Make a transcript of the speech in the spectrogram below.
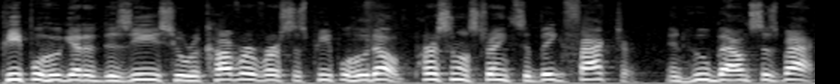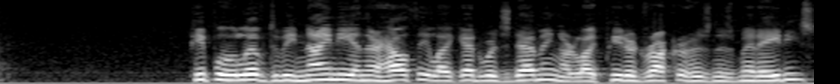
People who get a disease who recover versus people who don't. Personal strength is a big factor in who bounces back. People who live to be 90 and they're healthy like Edwards Deming or like Peter Drucker who's in his mid-80s,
